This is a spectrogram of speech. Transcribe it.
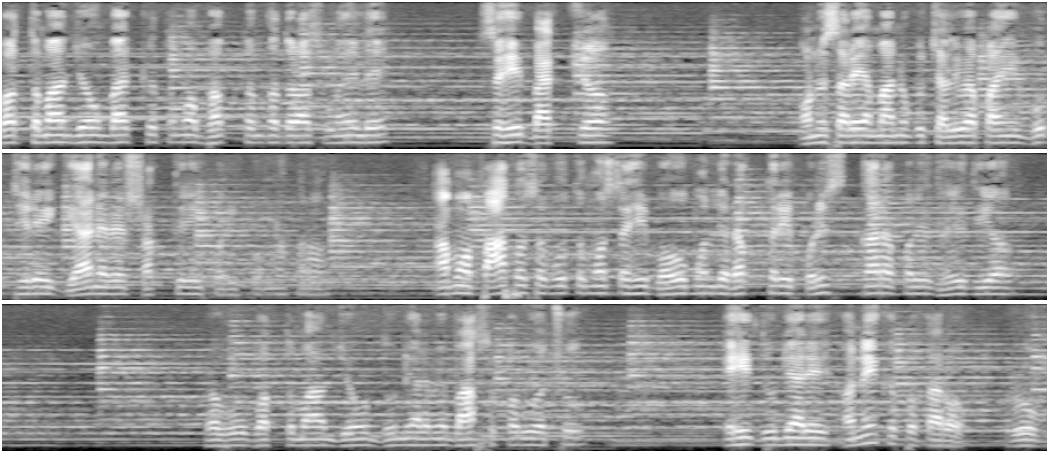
ବର୍ତ୍ତମାନ ଯେଉଁ ବାକ୍ୟ ତୁମ ଭକ୍ତଙ୍କ ଦ୍ୱାରା ଶୁଣାଇଲେ ସେହି ବାକ୍ୟ ଅନୁସାରେ ଏମାନଙ୍କୁ ଚାଲିବା ପାଇଁ ବୁଦ୍ଧିରେ ଜ୍ଞାନରେ ଶକ୍ତିରେ ପରିପୂର୍ଣ୍ଣ କର। ଆମ ପାପ ସବୁ ତୁମ ସେହି ବହୁମୂଲ୍ୟ ରକ୍ତରେ ପରିଷ୍କାର କରି ଧୋଇ ଦିଅ। ପ୍ରଭୁ ବର୍ତ୍ତମାନ ଯେଉଁ ଦୁନିଆରେ ଆମେ ବାସ କରୁଅଛୁ ଏହି ଦୁନିଆରେ ଅନେକ ପ୍ରକାର ରୋଗ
